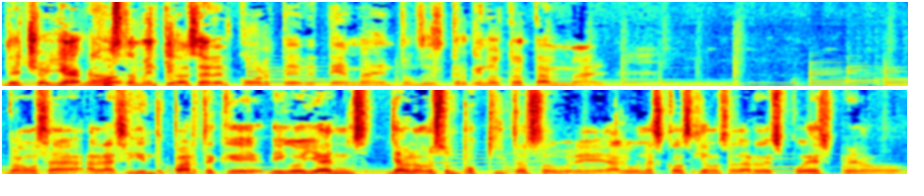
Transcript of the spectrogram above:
de hecho ya No. justamente iba a ser el corte de tema, entonces creo que no quedó tan mal. vamos a, a la siguiente parte que digo, ya, nos- ya hablamos un poquito sobre algunas cosas que vamos a hablar después, pero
